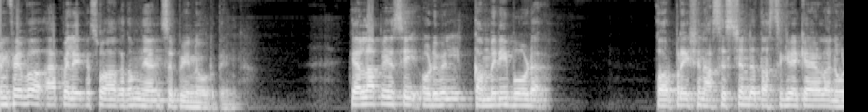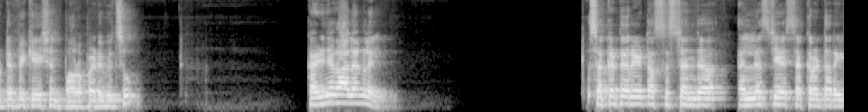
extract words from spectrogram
എം ഫേവ ആപ്പിലേക്ക് സ്വാഗതം. ഞാൻ Sippy Nooruddin. Kerala P S C ഒടുവിൽ കമ്പനി ബോർഡ് കോർപ്പറേഷൻ അസിസ്റ്റന്റ് തസ്തികയ്ക്കായുള്ള നോട്ടിഫിക്കേഷൻ പുറപ്പെടുവിച്ചു. കഴിഞ്ഞ കാലങ്ങളിൽ secretariat assistant L S G secretary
